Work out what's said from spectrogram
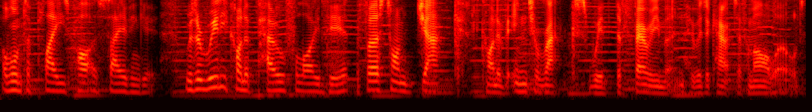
and want to play his part of saving it was a really kind of powerful idea. The first time Jack kind of interacts with the ferryman, who is a character from our world,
